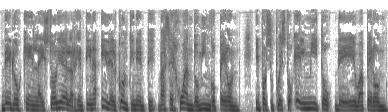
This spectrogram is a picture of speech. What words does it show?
de lo que en la historia de la Argentina y del continente va a ser Juan Domingo Perón. Y por supuesto el mito de Eva Perón,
